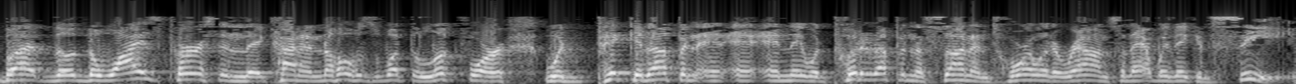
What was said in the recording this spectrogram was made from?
But the the wise person that kind of knows what to look for would pick it up and, and and they would put it up in the sun and twirl it around so that way they could see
